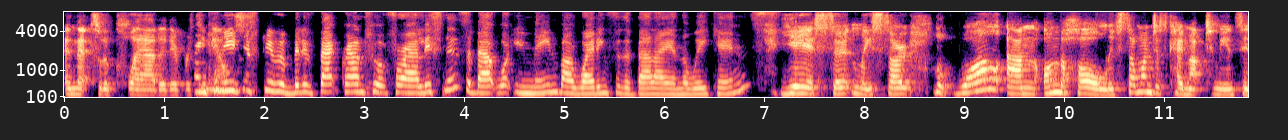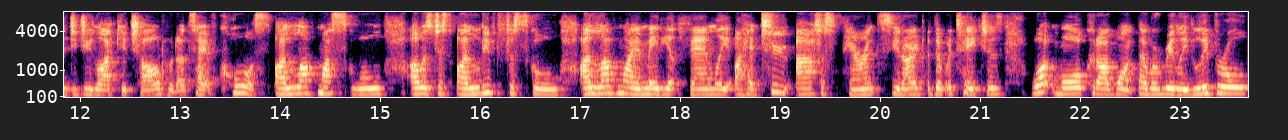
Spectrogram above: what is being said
and that sort of clouded everything and can else. you just give a bit of background to it for our listeners about what you mean by waiting for the ballet and the weekends? Yes, certainly. So, look, while um, on the whole, if someone just came up to me and said, Did you like your childhood? I'd say, Of course. I loved my school. I was just, I lived for school school. I love my immediate family. I had two artist parents, you know, that were teachers. What more could I want? They were really liberal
